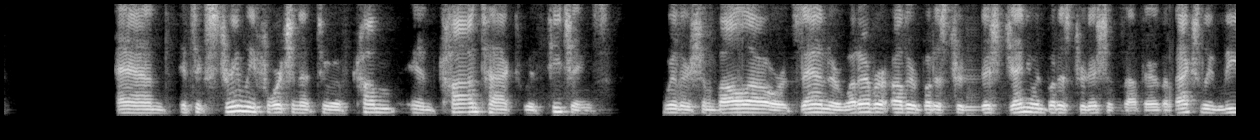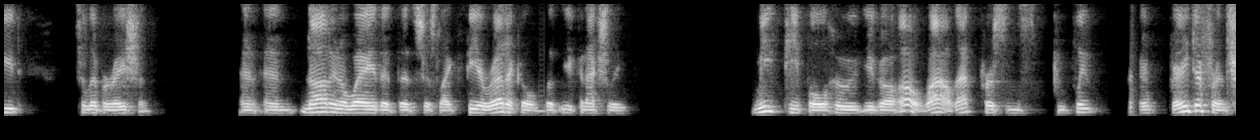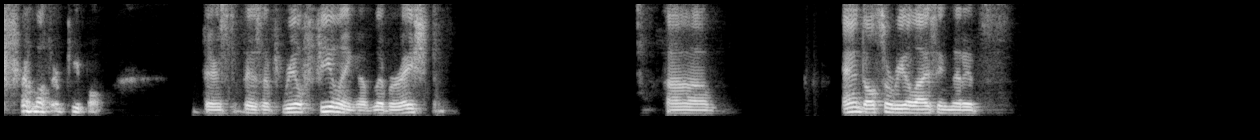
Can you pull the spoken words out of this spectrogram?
and it's extremely fortunate to have come in contact with teachings, whether Shambhala or Zen or whatever other Buddhist tradition, genuine Buddhist traditions out there that actually lead to liberation. And, and not in a way that, that's just like theoretical, but you can actually meet people who you go, oh, wow, that person's complete, very different from other people. There's, there's a real feeling of liberation um, and also realizing that it's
